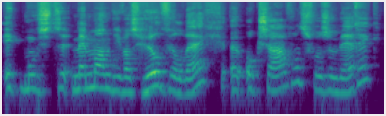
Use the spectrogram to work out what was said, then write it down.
ik moest, mijn man die was heel veel weg, ook s'avonds voor zijn werk.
